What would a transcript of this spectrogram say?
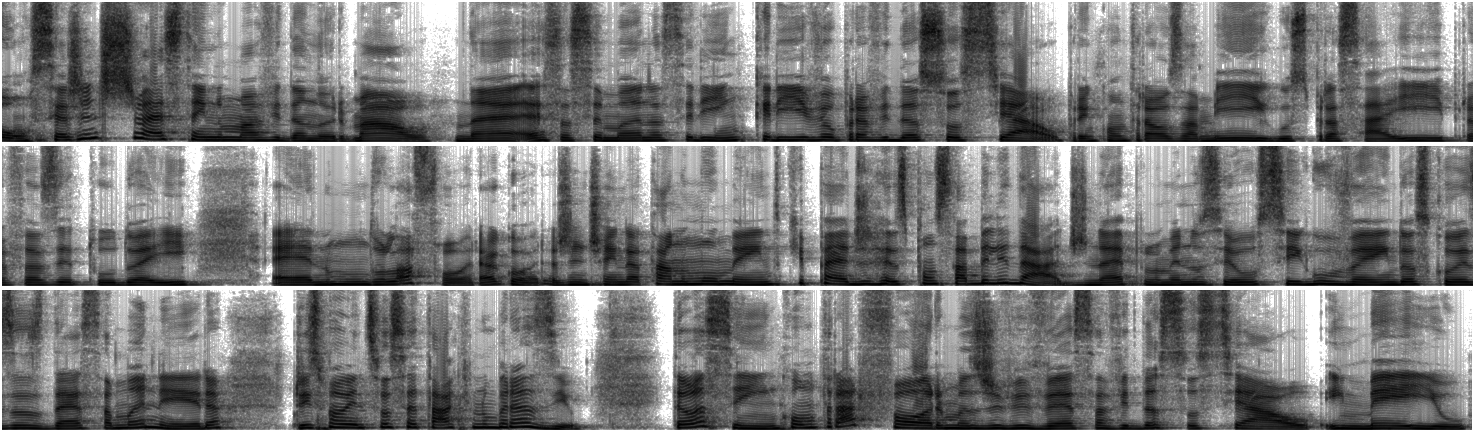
Bom, se a gente estivesse tendo uma vida normal, né, essa semana seria incrível para a vida social, para encontrar os amigos, para sair, para fazer tudo aí é, no mundo lá fora. Agora, a gente ainda está num momento que pede responsabilidade, né? Pelo menos eu sigo vendo as coisas dessa maneira, principalmente se você está aqui no Brasil. Então, assim, encontrar formas de viver essa vida social em meio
